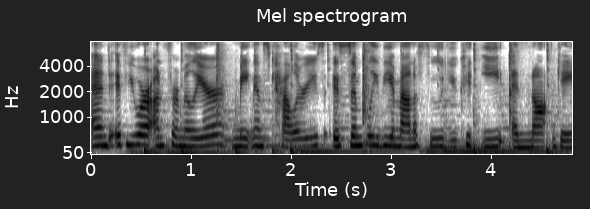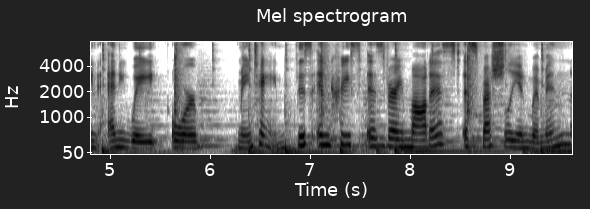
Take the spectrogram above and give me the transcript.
And if you are unfamiliar, maintenance calories is simply the amount of food you could eat and not gain any weight or maintain. This increase is very modest, especially in women,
